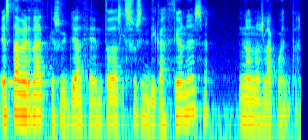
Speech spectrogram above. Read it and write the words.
Esta verdad que subyace en todas sus indicaciones no nos la cuentan.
